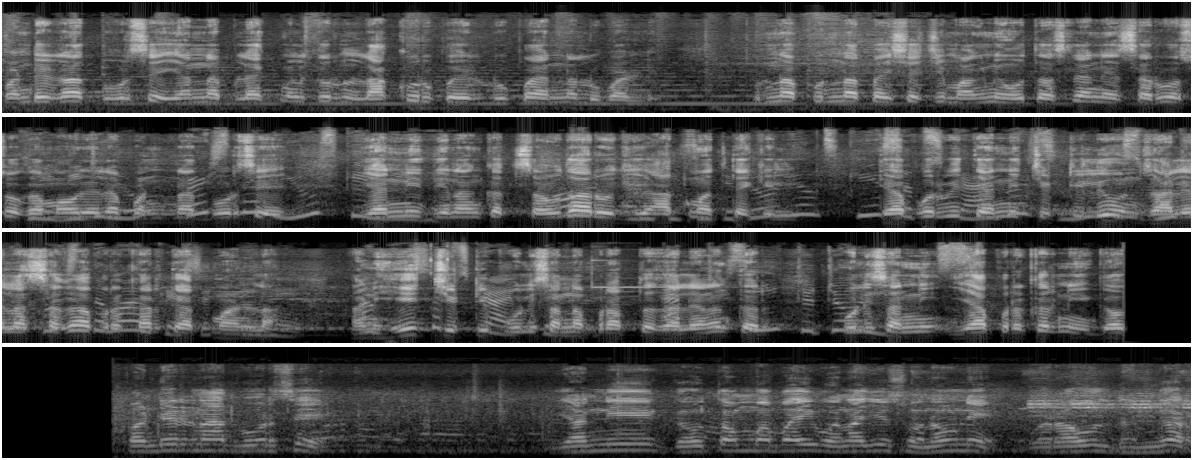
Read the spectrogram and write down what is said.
पंढरीनाथ बोरसे यांना ब्लॅकमेल करून लाखो रुपये रुपयांना लुबाडले. पुन्हा पुन्हा पैशाची मागणी होत असल्याने सर्वस्व गमावलेल्या पंढरीनाथ बोरसे यांनी दिनांक चौदा रोजी आत्महत्या केली. त्यापूर्वी त्यांनी चिठ्ठी लिहून झालेला सगळा प्रकार त्यात मांडला आणि हीच चिठ्ठी पोलिसांना प्राप्त झाल्यानंतर पोलिसांनी या प्रकरणी गौ पंढरीनाथ बोरसे यांनी गौतमबाई वनाजी सोनवणे व राहुल धनगर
